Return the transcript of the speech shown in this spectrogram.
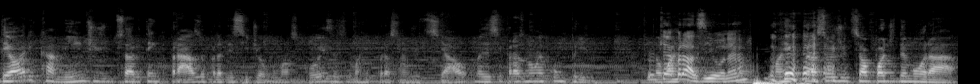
Teoricamente, o judiciário tem prazo para decidir algumas coisas numa recuperação judicial, mas esse prazo não é cumprido. Porque então, é Brasil, né? Então, uma recuperação judicial pode demorar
